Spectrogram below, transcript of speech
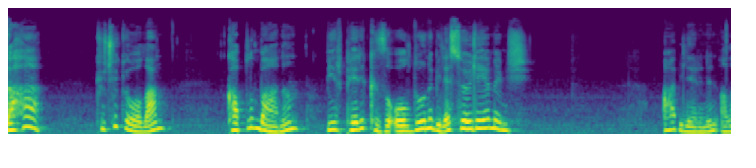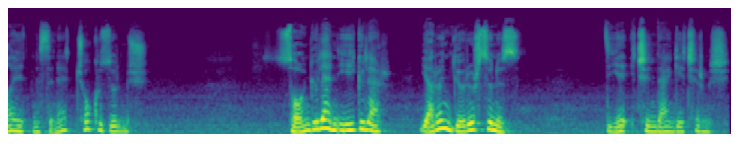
Daha küçük oğlan kaplumbağanın bir peri kızı olduğunu bile söyleyememiş. Abilerinin alay etmesine çok üzülmüş. Son gülen iyi güler, yarın görürsünüz diye içinden geçirmiş.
